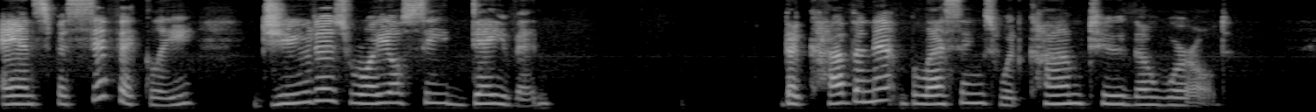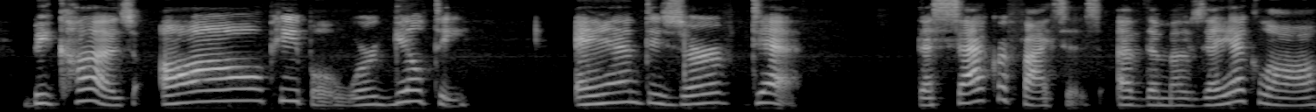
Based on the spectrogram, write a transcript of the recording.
and specifically Judah's royal seed David, the covenant blessings would come to the world. Because all people were guilty and deserved death, the sacrifices of the Mosaic law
